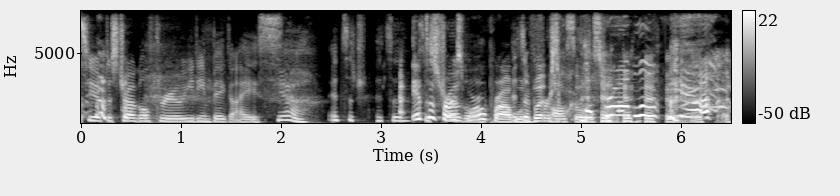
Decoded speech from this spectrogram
So you have to struggle through eating big ice. Yeah, It's a it's a it's, a, first world problem, It's a but first also world a struggle.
